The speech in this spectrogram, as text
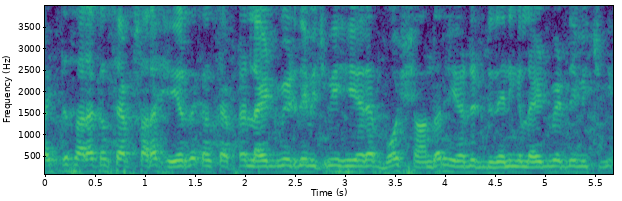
ਅੱਜ ਦਾ ਸਾਰਾ ਕਨਸੈਪਟ ਸਾਰਾ ਹੇਅਰ ਦਾ ਕਨਸੈਪਟ ਹੈ ਲਾਈਟ weight ਦੇ ਵਿੱਚ ਵੀ ਹੇਅਰ ਹੈ ਬਹੁਤ ਸ਼ਾਨਦਾਰ ਹੇਅਰ ਦੇ ਡਿਜ਼ਾਈਨਿੰਗ ਲਾਈਟ weight ਦੇ ਵਿੱਚ ਵੀ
